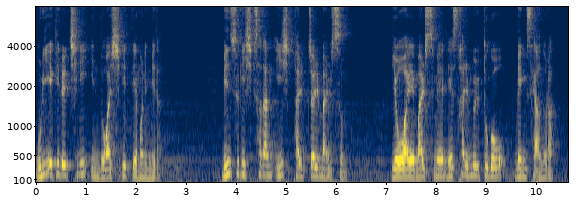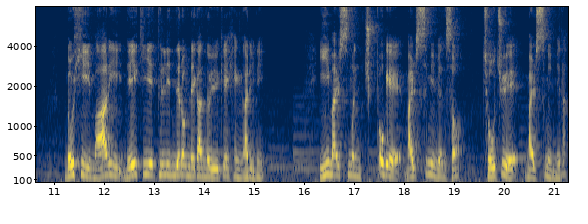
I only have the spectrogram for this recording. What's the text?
우리의 길을 친히 인도하시기 때문입니다. 민수기 14장 28절 말씀 여호와의 말씀에 내 삶을 두고 맹세하노라 너희 말이 내 귀에 들린 대로 내가 너에게 행하리니 이 말씀은 축복의 말씀이면서 저주의 말씀입니다.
